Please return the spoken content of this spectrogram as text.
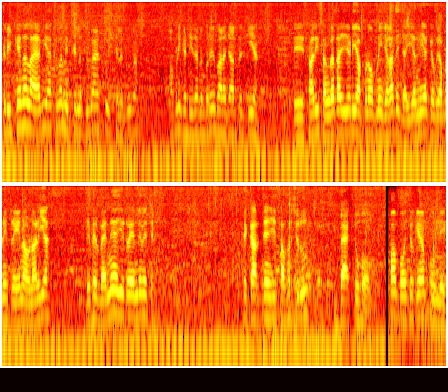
ਤਰੀਕੇ ਨਾਲ ਲਾਇਆ ਵੀ S1 ਇੱਥੇ ਲੱਗੂਗਾ S2 ਇੱਥੇ ਲੱਗੂਗਾ। ਆਪਣੀ ਗੱਡੀ ਦਾ ਨੰਬਰ ਵੀ 12421 ਆ। ਤੇ ਸਾਰੀ ਸੰਗਤ ਆ ਜੀ ਜਿਹੜੀ ਆਪਣੋ ਆਪਣੀ ਜਗ੍ਹਾ ਤੇ ਜਾਈ ਜਾਂਦੀ ਆ ਕਿਉਂਕਿ ਆਪਣੀ ਟ੍ਰੇਨ ਆਉਣ ਵਾਲੀ ਆ। ਤੇ ਫਿਰ ਬਹਿਨੇ ਆ ਜੀ ਟ੍ਰੇਨ ਦੇ ਵਿੱਚ। ਤੇ ਕਰਦੇ ਹਾਂ ਜੀ ਸਫ਼ਰ ਸ਼ੁਰੂ। ਬੈਕ ਟੂ ਹੋਮ ਆਪਾਂ ਪਹੁੰਚ ਚੁੱਕੇ ਹਾਂ ਪੂਨੇ।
